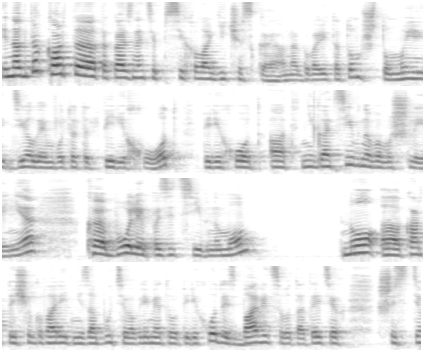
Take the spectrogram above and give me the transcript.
Иногда карта такая, знаете, психологическая. Она говорит о том, что мы делаем вот этот переход, переход от негативного мышления к более позитивному, но э, карта еще говорит, не забудьте во время этого перехода избавиться вот от этих шести,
